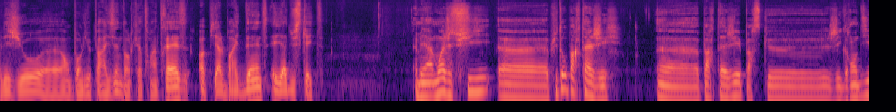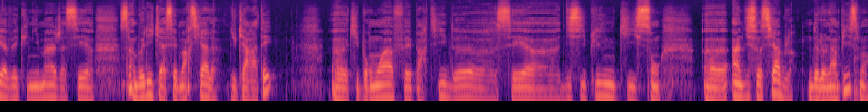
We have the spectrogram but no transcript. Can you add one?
les JO en banlieue parisienne dans le 93. Hop, il y a le breakdance et il y a du skate. Eh bien, moi, je suis plutôt partagé. partagé parce que j'ai grandi avec une image assez symbolique et assez martiale du karaté. Euh, qui pour moi fait partie de euh, ces euh, disciplines qui sont indissociables de l'olympisme.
